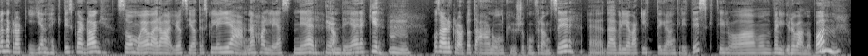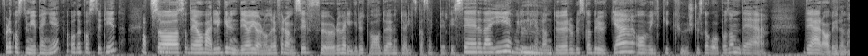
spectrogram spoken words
Men det er klart, i en hektisk hverdag så må jeg være ærlig og si at jeg skulle gjerne ha lest mer Ja. enn det jeg rekker. Mm. Og så er det klart at det er noen kurs og konferanser. Eh, der ville jeg vært litt grann kritisk til hva man velger å være med på. Mm. For det koster mye penger, og det koster tid. Så, så det å være litt grundig og gjøre noen referanser før du velger ut hva du eventuelt skal sertifisere deg i, hvilke Mm. leverandører du skal bruke, og hvilke kurs du skal gå på, sånn, det, det er avgjørende.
